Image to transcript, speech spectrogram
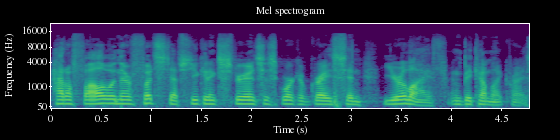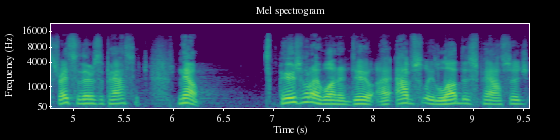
how to follow in their footsteps so you can experience this work of grace in your life and become like Christ, right? So there's the passage. Now, here's what I want to do. I absolutely love this passage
